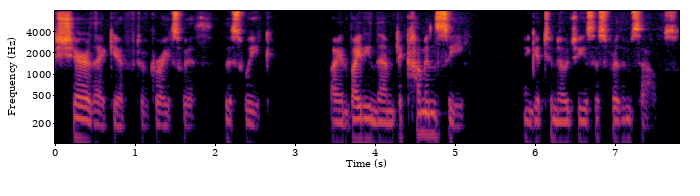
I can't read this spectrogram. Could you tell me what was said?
share that gift of grace with this week by inviting them to come and see and get to know Jesus for themselves?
